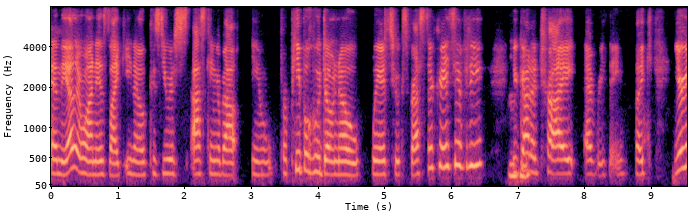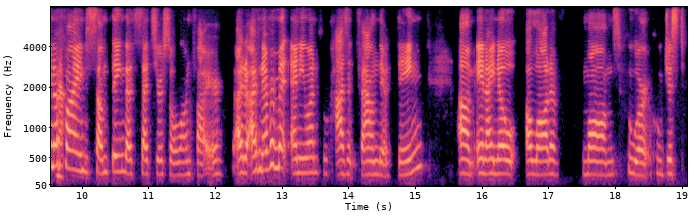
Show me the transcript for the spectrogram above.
and the other one is like you know because you were asking about you know for people who don't know where to express their creativity mm-hmm. you got to try everything like you're gonna yeah. find something that sets your soul on fire I, have never met anyone who hasn't found their thing um, and i know a lot of moms who are who just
